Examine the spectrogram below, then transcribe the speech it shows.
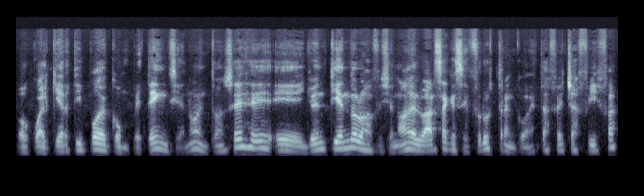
o cualquier tipo de competencia, ¿no? Entonces, eh, eh, yo entiendo los aficionados del Barça que se frustran con estas fechas FIFA,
